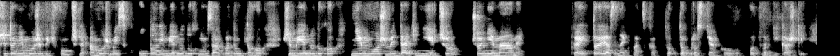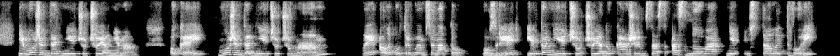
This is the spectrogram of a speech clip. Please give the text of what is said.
Že to nemôže byť funkčné a môžeme ísť k úplným jednoduchým základom toho, že my jednoducho nemôžeme dať niečo, čo nemáme. Okay? To je jasné kvacka. To, to proste ako potvrdí každý. Nemôžem dať niečo, čo ja nemám. OK, môžem dať niečo, čo mám, ale potrebujem sa na to pozrieť, je to niečo, čo ja dokážem zas a znova neustále tvoriť,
